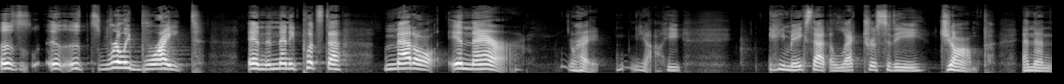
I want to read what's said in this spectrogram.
It's, it's really bright. And, and then he puts the metal in there. Right. Yeah. He he makes that electricity jump and then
